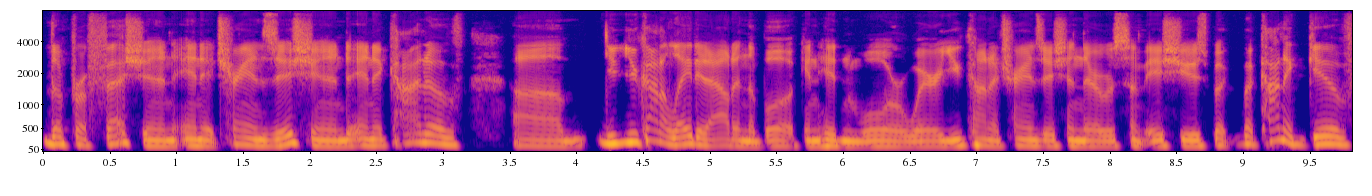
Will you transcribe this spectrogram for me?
the profession and it transitioned and it kind of um, you, you kind of laid it out in the book in hidden war where you kind of transitioned there was some issues but but kind of give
